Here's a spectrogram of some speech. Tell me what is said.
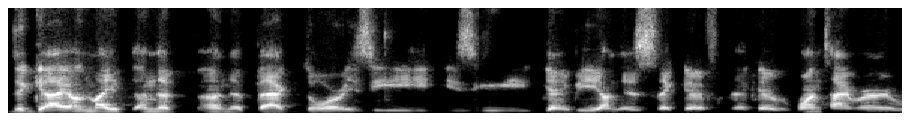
the guy on my on the on the back door is he is he going to be on this like a like a one timer?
